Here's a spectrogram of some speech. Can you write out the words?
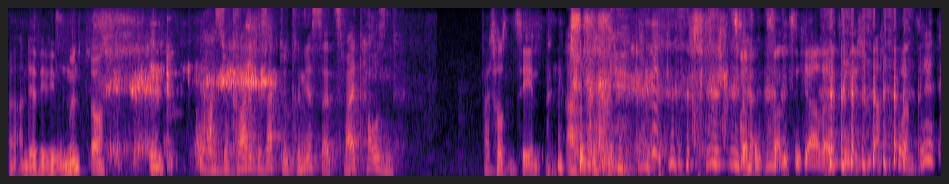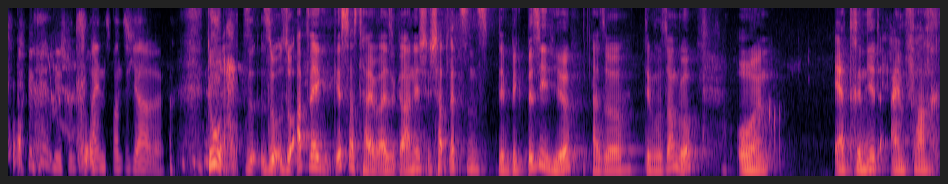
äh, an der WWU Münster. Hast du gerade gesagt, du trainierst seit 2000? 2010. Ah, okay. 20 Jahre. Ich bin schon 28. Ich bin schon 22 Jahre. Du, so, so abwägig ist das teilweise gar nicht. Ich hatte letztens den Big Busy hier, also den Wosongo, und er trainiert einfach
